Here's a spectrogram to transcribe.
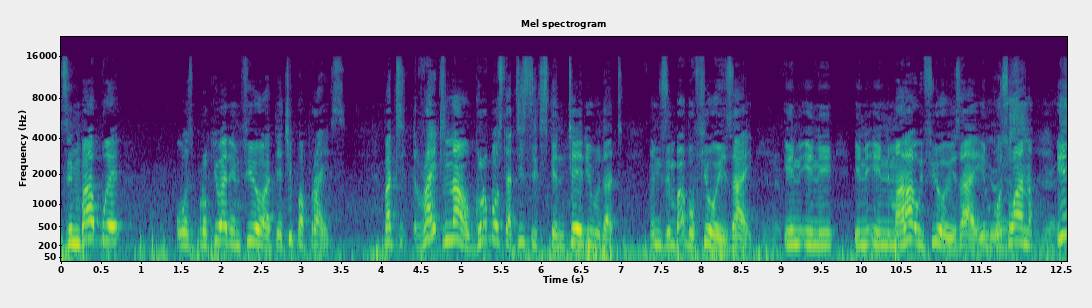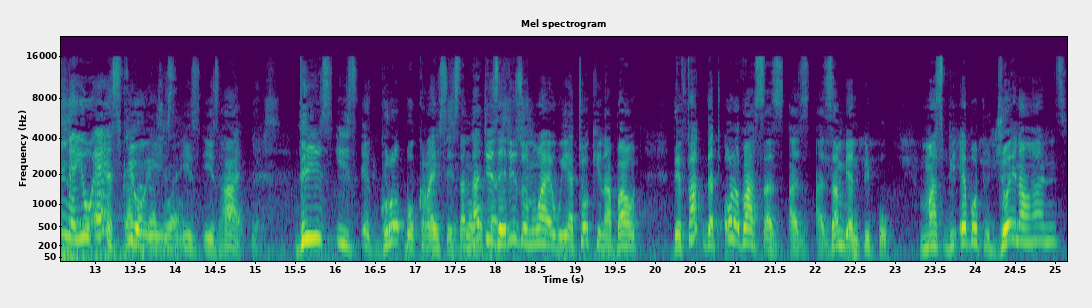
Zimbabwe was procuring fuel at a cheaper price. But right now, global statistics can tell you that in Zimbabwe, fuel is high. In, in, in, in Malawi, fuel is high. In US, Botswana, yes. in the US, fuel is, well. is, is high. Yes. This is a global crisis, a and global that is crisis. the reason why we are talking about the fact that all of us as, as, as Zambian people must be able to join our hands,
